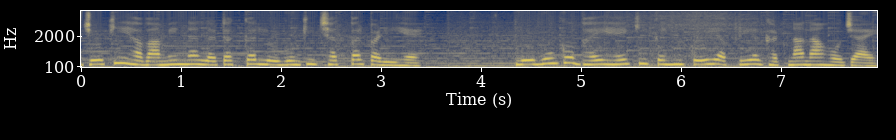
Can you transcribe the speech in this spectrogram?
जो कि हवा में न लटक कर लोगों की छत पर पड़ी है। लोगों को भय है कि कहीं कोई अप्रिय घटना न हो जाए।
